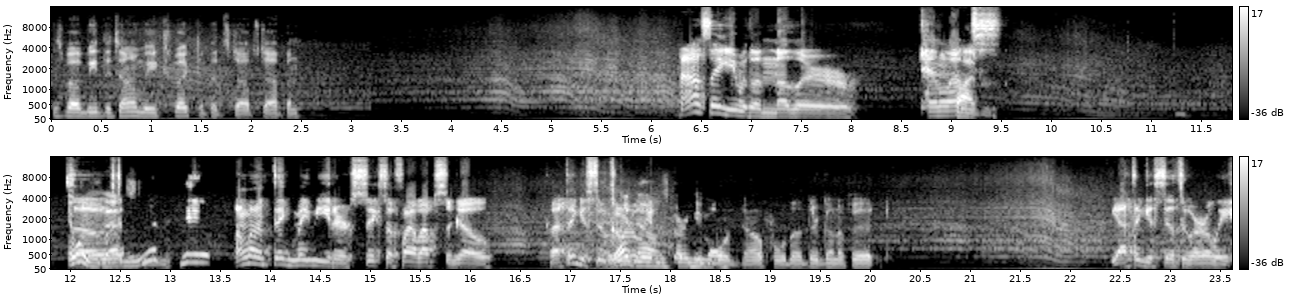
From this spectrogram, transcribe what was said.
This about be the time we expect the pit stops to happen. I'll say give it another ten laps. It wasn't So, that I'm gonna think maybe either six or five laps to go. But I think it's still too Right early. now, in it's starting to get more doubtful that they're gonna pit. Yeah, I think it's still too early.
